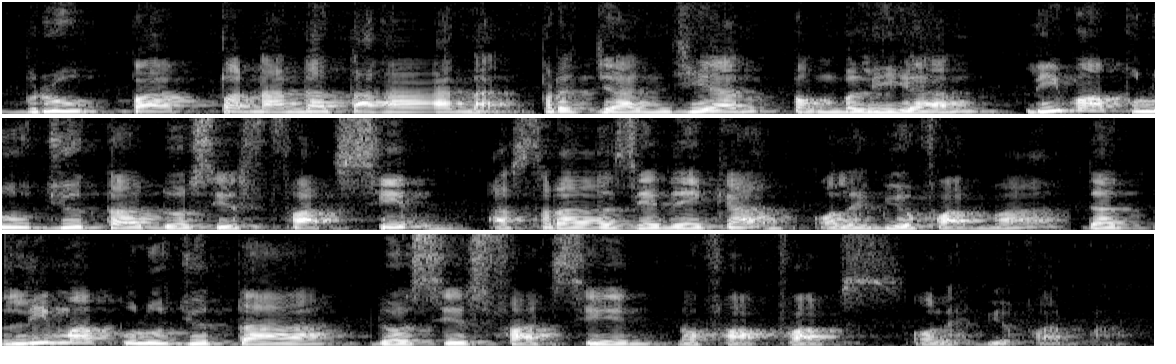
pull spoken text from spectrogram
berupa penandatanganan perjanjian pembelian 50 juta dosis vaksin AstraZeneca oleh Bio Farma dan 50 juta dosis vaksin Novavax oleh Bio Farma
